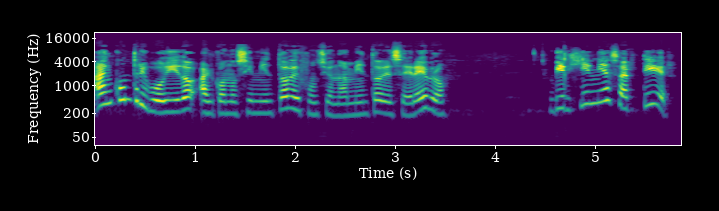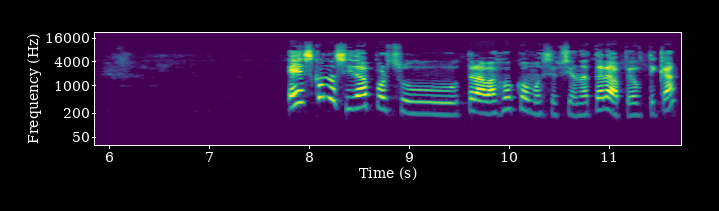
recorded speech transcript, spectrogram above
han contribuido al conocimiento del funcionamiento del cerebro. Virginia Sartir es conocida por su trabajo como excepcional terapéutica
